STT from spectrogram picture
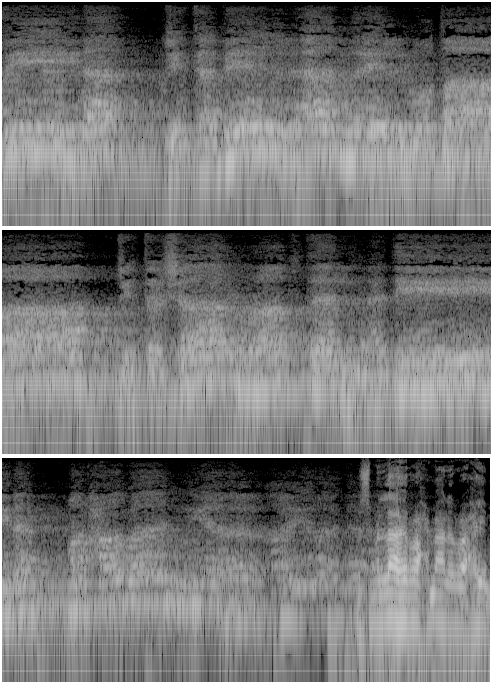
فينا جئت بالأمر المطاع جئت شرفت المدينة مرحبا يا خير بسم الله الرحمن الرحيم.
